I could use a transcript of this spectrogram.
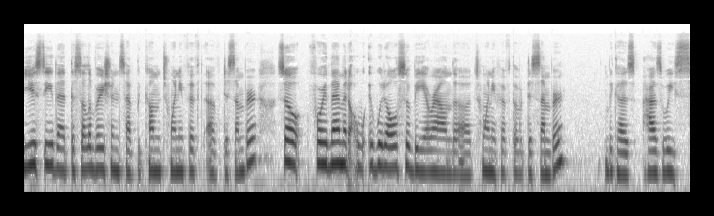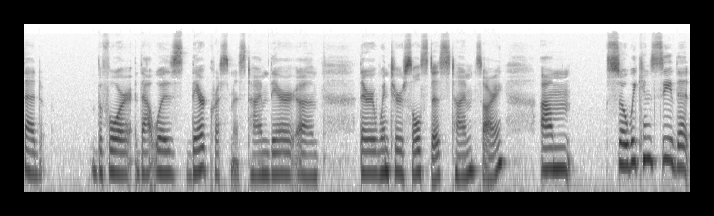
you see that the celebrations have become 25th of December. So for them, it, it would also be around the 25th of December because, as we said before, that was their Christmas time, their um, their winter solstice time. Sorry. Um, so we can see that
